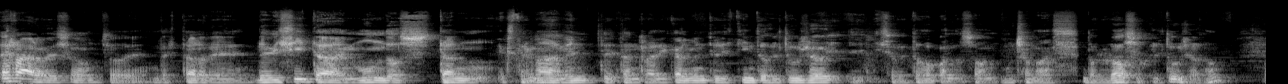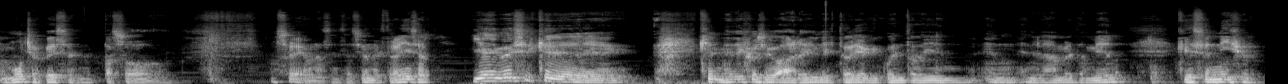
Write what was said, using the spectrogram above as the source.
es raro eso, eso de, estar de, visita en mundos tan extremadamente, tan radicalmente distintos del tuyo y, sobre todo cuando son mucho más dolorosos que el tuyo, ¿no? Muchas veces me pasó, no sé, una sensación de extrañeza. Y hay veces que, que me dejo llevar, hay una historia que cuento ahí en, en, en El Hambre también, que es en Níger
